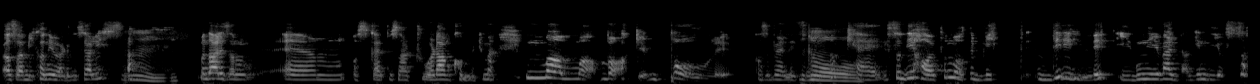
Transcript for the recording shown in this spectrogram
Altså, vi kan gjøre det hvis vi har lyst. da. Mm. Men da liksom um, Oskar på snart to år, da han kommer til meg 'Mamma baker boller'. Og så ble jeg litt sånn. OK. Så de har jo på en måte blitt drillet i den nye hverdagen, de også.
